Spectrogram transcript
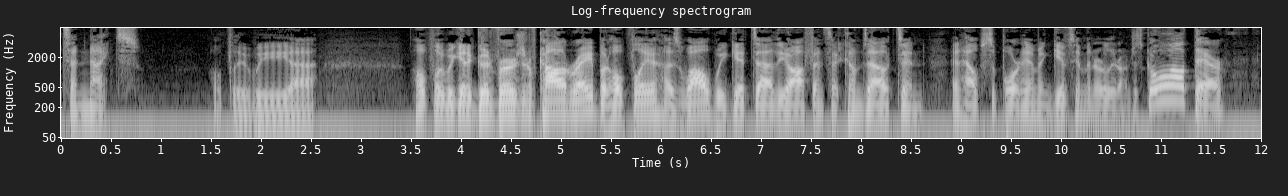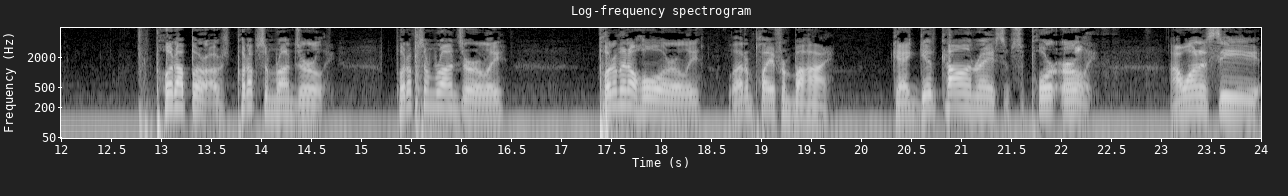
tonight. Hopefully we uh, hopefully we get a good version of Colin Rea, but hopefully as well we get uh, the offense that comes out and and helps support him and gives him an early run. Just go out there, put up a, put up some runs early, put up some runs early, put him in a hole early, let him play from behind. Okay, give Colin Rea some support early. I want to see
